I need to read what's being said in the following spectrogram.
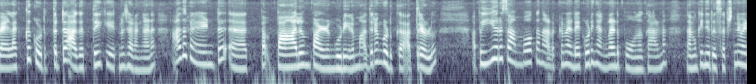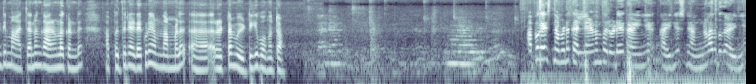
വിളക്ക് കൊടുത്തിട്ട് അകത്തേക്ക് കയറ്റുന്ന ചടങ്ങാണ്. അത് കഴിഞ്ഞിട്ട് പാലും പഴം കൂടി മധുരം കൊടുക്കുക അത്രേ ഉള്ളൂ. അപ്പോൾ ഈ ഒരു സംഭവമൊക്കെ നടക്കുന്ന ഇടയിൽ കൂടി ഞങ്ങളായിട്ട് പോകുന്നു കാരണം നമുക്കിനി റിസപ്ഷന് വേണ്ടി മാറ്റാനും കാര്യങ്ങളൊക്കെ ഉണ്ട്. അപ്പോൾ ഇതിന്റെ ഇടയിൽ കൂടി നമ്മൾ റിട്ടേൺ വീട്ടിലേക്ക് പോകുന്നു കേട്ടോ. അപ്പോൾ കഴിച്ച് നമ്മുടെ കല്യാണം പരിപാടി കഴിഞ്ഞ് കഴിഞ്ഞ. ഞങ്ങളത് കഴിഞ്ഞ്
